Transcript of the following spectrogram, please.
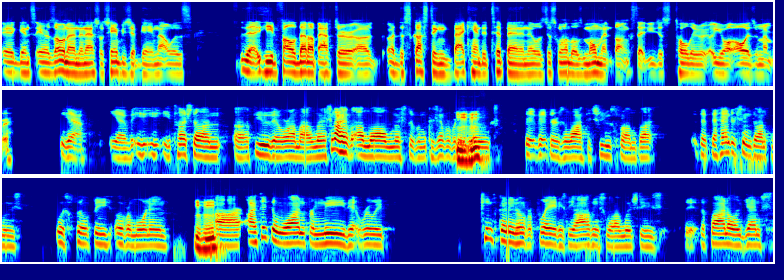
against Arizona in the national championship game. That was that he had followed that up after a, a disgusting backhanded tip in, and it was just one of those moment dunks that you just totally you always remember. Yeah, yeah. You, touched on a few that were on my list, and I have a long list of them because everybody Mhm. knows that, that there's a lot to choose from. But the, the Henderson dunk was was filthy over Mourning. hmm Uh, I think the one for me that really keeps getting overplayed is the obvious one, which is the, the final against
